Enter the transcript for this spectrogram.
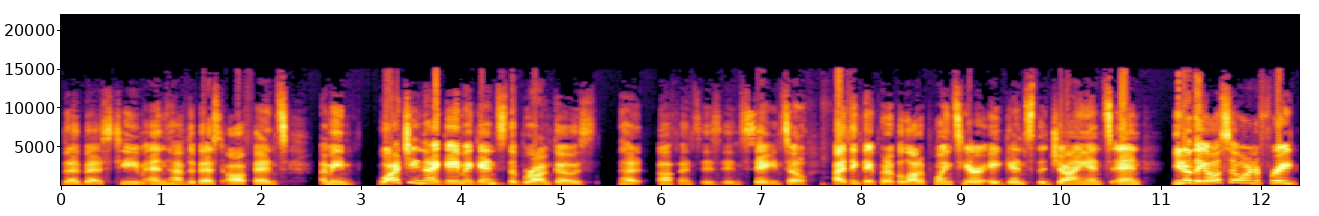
the best team and have the best offense. I mean, watching that game against the Broncos, that offense is insane. So, I think they put up a lot of points here against the Giants and you know, they also aren't afraid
